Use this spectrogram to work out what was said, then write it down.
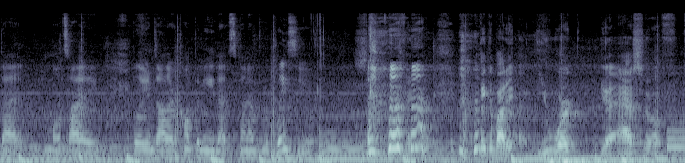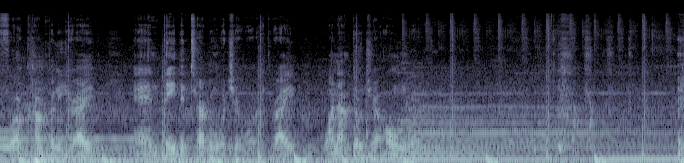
that multi-billion dollar company that's gonna replace you. Think about it. You work your ass off for a company, right? And they determine what you're worth, right? Why not build your own worth?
